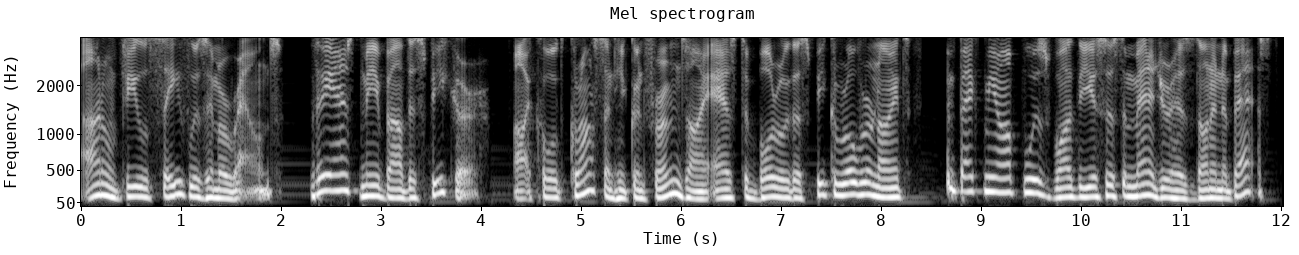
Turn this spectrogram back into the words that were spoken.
I don't feel safe with him around. They asked me about the speaker. I called Cross and he confirmed I asked to borrow the speaker overnight and backed me up with what the assistant manager has done in the past.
